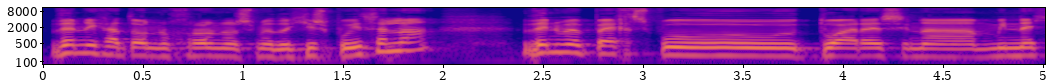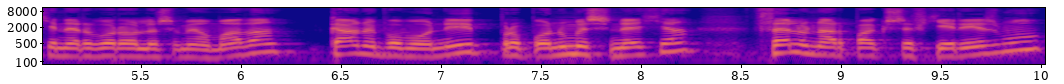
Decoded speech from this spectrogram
Δεν είχα τον χρόνο συμμετοχής που ήθελα. Δεν είμαι παίχτης που του αρέσει να μην έχει ενεργό ρόλο σε μια ομάδα. Κάνω υπομονή, προπονούμε συνέχεια. Θέλω να αρπάξω τις ευκαιρίες μου.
